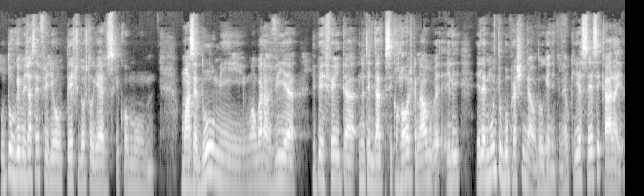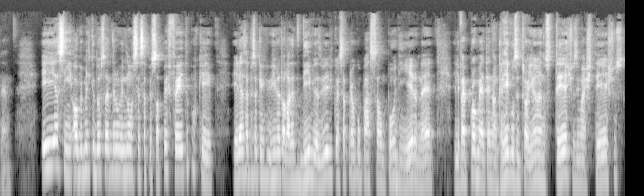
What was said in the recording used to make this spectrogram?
O Turgenev já se referiu ao texto de Dostoiévski como um azedume, uma algaravia de perfeita inutilidade psicológica, né? Algo, ele, ele é muito bom para xingar o Turgenev, né? Eu queria ser esse cara aí, né? E assim, obviamente que o Dostoiévski ele não vai ser essa pessoa perfeita, porque ele é essa pessoa que vive atolada de dívidas, vive com essa preocupação por dinheiro, né? Ele vai prometendo a gregos e troianos textos e mais textos,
